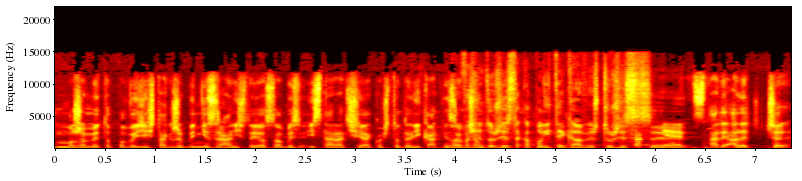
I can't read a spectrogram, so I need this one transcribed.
Możemy to powiedzieć tak, żeby nie zranić tej osoby i starać się jakoś to delikatnie Ale zrobić. właśnie to już jest taka polityka, wiesz, to już jest... Tak, e, nie, stary, ale czy,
